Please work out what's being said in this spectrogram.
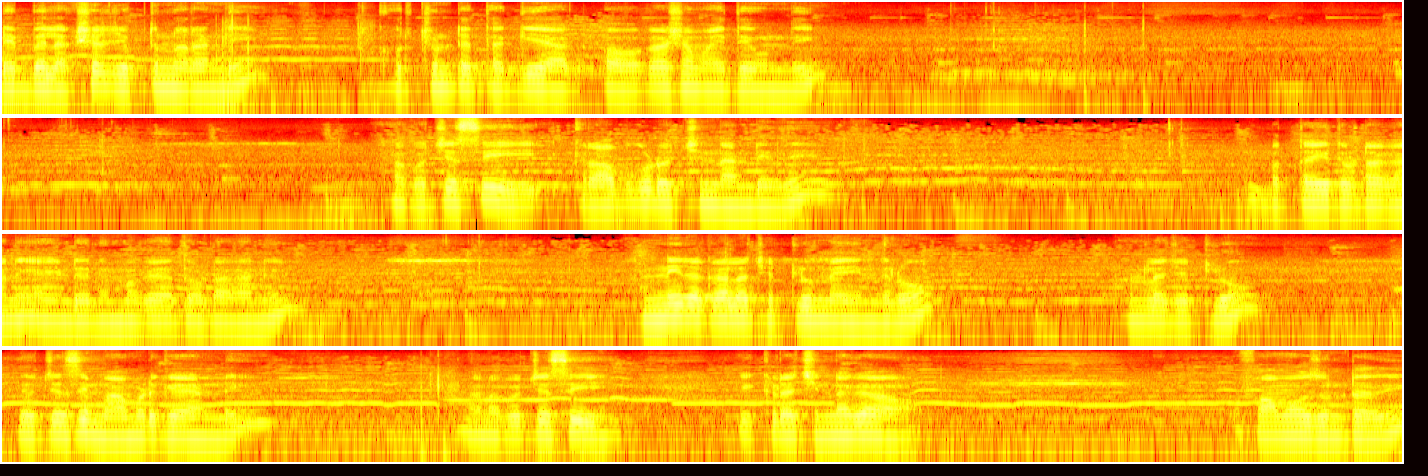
డెబ్బై లక్షలు చెప్తున్నారండి. కూర్చుంటే తగ్గే అవకాశం అయితే ఉంది. నాకు వచ్చేసి క్రాప్ కూడా వచ్చిందండి ఇది. బత్తాయి తోట కానీ అండ్ నిమ్మకాయ తోట కానీ. అన్ని రకాల చెట్లు ఉన్నాయి ఇందులో. పండ్ల చెట్లు. ఇది వచ్చేసి మామిడికాయ అండి. మనకు వచ్చేసి ఇక్కడ చిన్నగా ఫామ్ హౌస్ ఉంటుంది.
